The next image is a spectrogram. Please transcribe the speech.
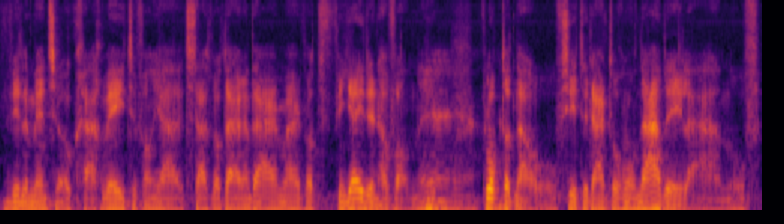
willen mensen ook graag weten van ja, het staat wel daar en daar, maar wat vind jij er nou van? Hè? Ja, ja, ja. Klopt dat nou? Of zitten daar toch nog nadelen aan? Of,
